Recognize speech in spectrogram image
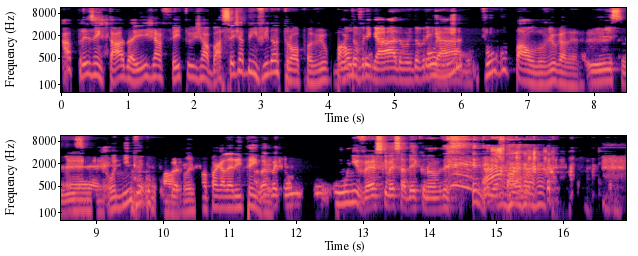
apresentado aí, já feito o jabá. Seja bem-vindo à tropa, viu? Paulo, muito obrigado, muito obrigado. Vulgo Paulo, viu, galera? Isso, isso. É, Vulgo Paulo, só pra galera entender. Agora vai ter um, um universo que vai saber que o nome dele é Paulo.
